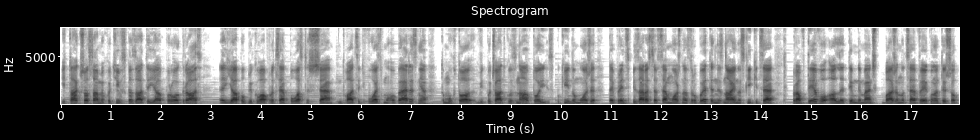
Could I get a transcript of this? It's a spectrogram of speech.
І так, що саме хотів сказати я про Грас. Е, Я публікував про це пост ще 28 березня, тому хто від початку знав, той спокійно може. Та й в принципі зараз це все можна зробити. Не знаю наскільки це правдиво, але тим не менш бажано це виконати, щоб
